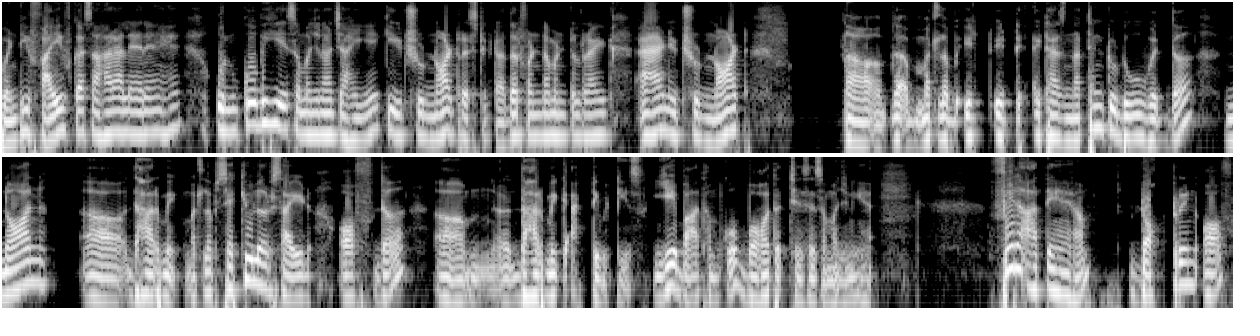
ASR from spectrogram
25 का सहारा ले रहे हैं उनको भी ये समझना चाहिए कि it should not restrict other fundamental right and it should not मतलब it it it has nothing to do with the non धार्मिक मतलब सेक्युलर साइड ऑफ़ द धार्मिक एक्टिविटीज़ ये बात हमको बहुत अच्छे से समझनी है। फिर आते हैं हम डॉक्ट्रिन ऑफ़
